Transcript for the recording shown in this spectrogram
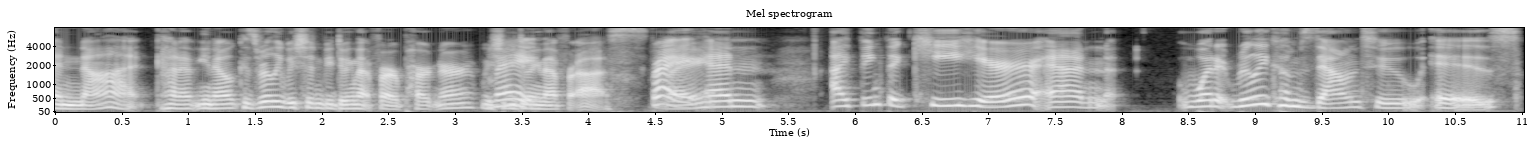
And not kind of, you know, because really we shouldn't be doing that for our partner. We should Right. be doing that for us. Right. And I think the key here and what it really comes down to is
